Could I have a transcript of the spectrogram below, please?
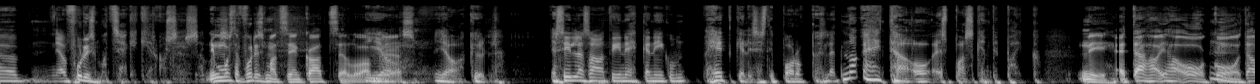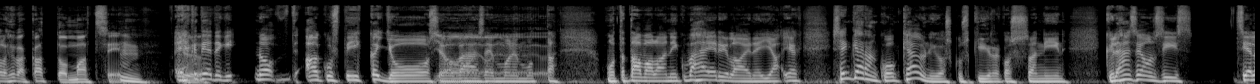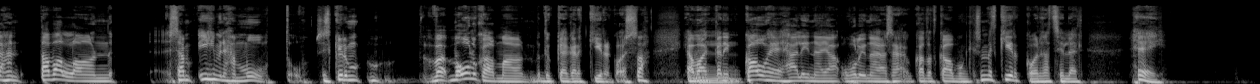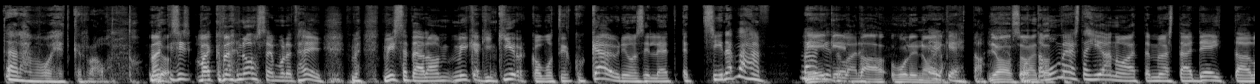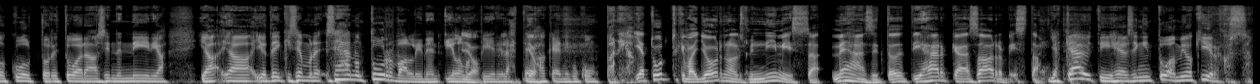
fudismatsejakin kirkossa? Niin muista fudismatsien katselua joo, myös. Joo, kyllä. Ja sillä saatiin ehkä niin kuin hetkellisesti porukka sille, että no ei tämä ole edes paskempi paikka. Niin, että tämähän on ihan ok. Mm. Täällä on hyvä katsoa matsiin. Mm. Ehkä tietenkin, no akustiikka joo, se joo, on vähän joo, semmoinen, joo, mutta, joo. mutta tavallaan niin kuin vähän erilainen. Ja, ja sen kerran, kun on käynyt joskus kirkossa, niin kyllähän se on siis siellähän tavallaan, se, ihminenhän muuttuu. Siis kyllä mä ulkoilmaan mä tykkään käydä kirkoissa. Ja vaikka mm. niin kauhean hälinä ja hulina ja sä katsot kaupunkia, sä menet kirkkoon, niin sä oot silleen, että hei, täällähän mä voi hetken rauhoittua. Mä en, siis, vaikka mä en ole semmoinen, että hei, missä täällä on mikäkin kirkko, mutta kun käy, niin on silleen, että, että siinä Vähän ei kehtaa hulinoida. Ei kehtaa. Joo, se Mutta on mun mielestä hienoa, että myös tämä deittailukulttuuri tuodaan sinne niin. Ja, ja, ja jotenkin semmoinen, sehän on turvallinen ilmapiiri Joo. lähteä Joo. hakemaan niinku kumppania. Ja tutkivan journalismin nimissä mehän sitten otettiin härkää sarvista. Ja käytiin Helsingin tuomiokirkossa.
